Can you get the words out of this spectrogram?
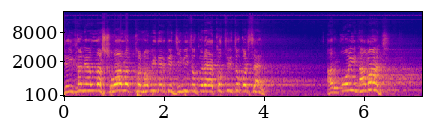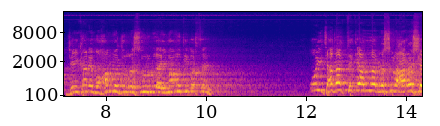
যেইখানে আল্লাহ সোয়া লক্ষ নবীদেরকে জীবিত করে একত্রিত করছেন, আর ওই নামাজ যেইখানে মোহাম্মদুর রসুল্লাহ ইমামতি করছেন, ওই জায়গার থেকে আল্লাহ রসুল আরও সে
